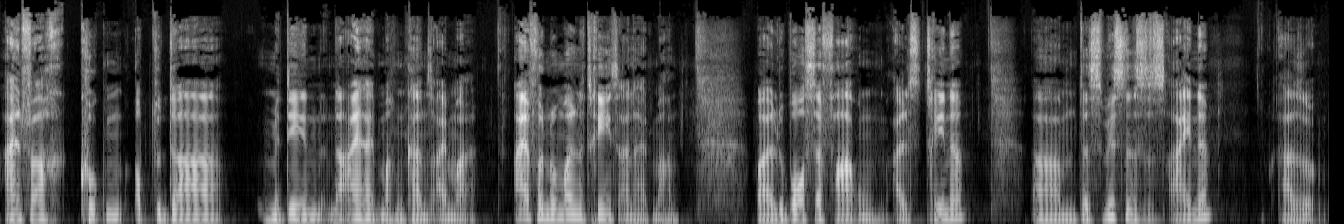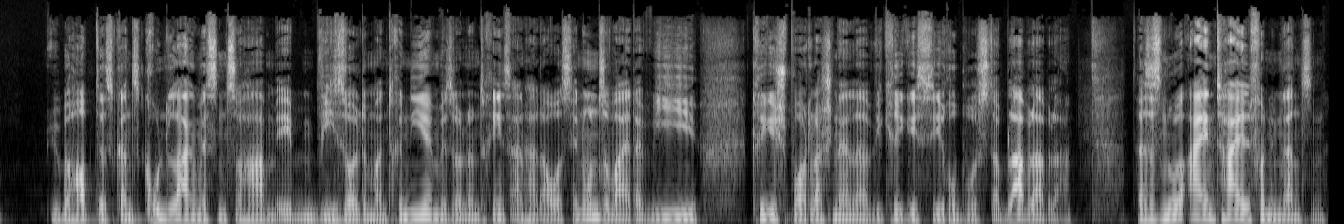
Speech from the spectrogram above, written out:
Einfach gucken, ob du da mit denen eine Einheit machen kannst einmal. Einfach nur mal eine Trainingseinheit machen. Weil du brauchst Erfahrung als Trainer. Ähm, das Wissen ist das eine. Also überhaupt das ganz Grundlagenwissen zu haben, eben wie sollte man trainieren, wie soll eine Trainingseinheit aussehen und so weiter. Wie kriege ich Sportler schneller, wie kriege ich sie robuster, bla bla bla. Das ist nur ein Teil von dem Ganzen.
